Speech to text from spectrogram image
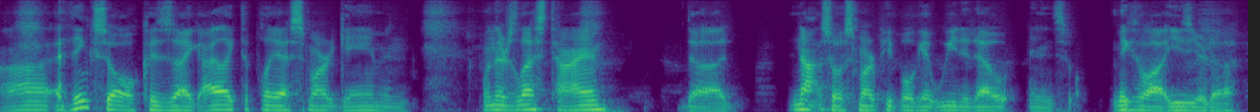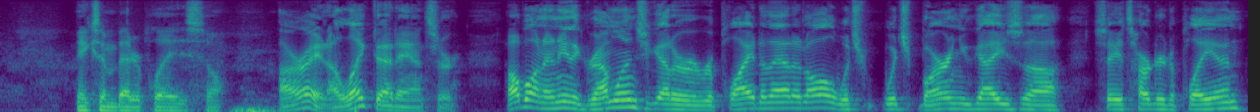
Uh, I think so because like I like to play a smart game, and when there's less time, the not so smart people get weeded out, and it makes it a lot easier to make some better plays. So All right, I like that answer. How about any of the Gremlins? You got a reply to that at all? Which which barn you guys uh, say it's harder to play in?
